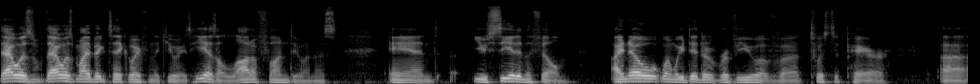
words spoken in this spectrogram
That was that was my big takeaway from the QAs. He has a lot of fun doing this, and you see it in the film. I know when we did a review of uh, Twisted Pair, uh,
